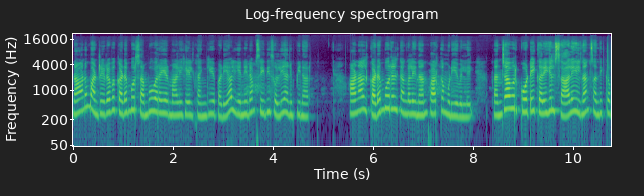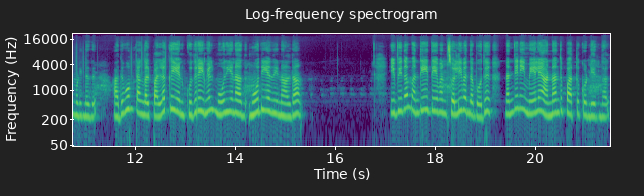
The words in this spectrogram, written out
நானும் அன்றிரவு கடம்பூர் சம்புவரையர் மாளிகையில் தங்கியபடியால் என்னிடம் செய்தி சொல்லி அனுப்பினார். ஆனால் கடம்பூரில் தங்களை நான் பார்க்க முடியவில்லை. தஞ்சாவூர் கோட்டைக்கருகில் சாலையில்தான் சந்திக்க முடிந்தது. அதுவும் தங்கள் பல்லக்கு என் குதிரை மேல் மோதியனா மோதியதினால்தான். இவ்விதம் வந்தியத்தேவன் சொல்லி வந்தபோது நந்தினி மேலே அண்ணாந்து பார்த்து கொண்டிருந்தாள்.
